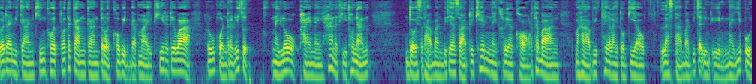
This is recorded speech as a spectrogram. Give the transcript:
ก็ได้มีการคิดค้นนวัตกรรมการตรวจโควิด แบบใหม่ที่เรียกว่ารู้ผลเร็วที่สุดในโลกภายใน 5 นาทีเท่านั้น โดยสถาบันวิทยาศาสตร์ริเคนในเครือของรัฐบาล มหาวิทยาลัยโตเกียว และสถาบันวิจัยอื่น ๆ ในญี่ปุ่น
